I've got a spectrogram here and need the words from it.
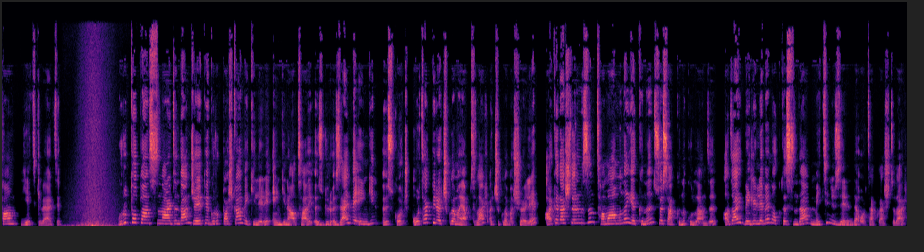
tam yetki verdi. Grup toplantısının ardından CHP Grup Başkan Vekilleri Engin Altay, Özgür Özel ve Engin Özkoç ortak bir açıklama yaptılar. Açıklama şöyle. Arkadaşlarımızın tamamına yakını söz hakkını kullandı. Aday belirleme noktasında metin üzerinde ortaklaştılar.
